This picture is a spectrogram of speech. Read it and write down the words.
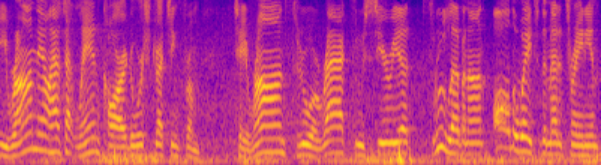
Iran now has that land corridor stretching from Tehran through Iraq, through Syria, through Lebanon, all the way to the Mediterranean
